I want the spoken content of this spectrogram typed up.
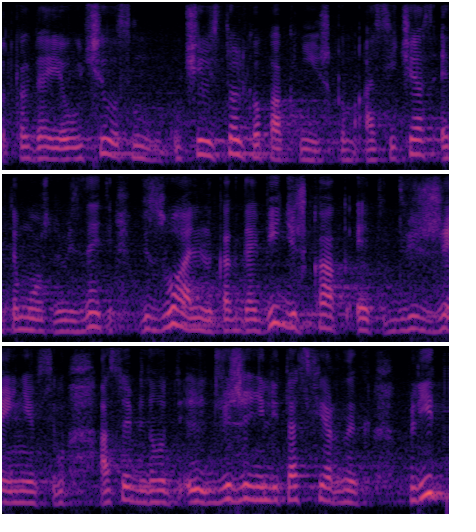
вот когда я училась, мы учились только по книжкам, а сейчас это можно, вы знаете, визуально, когда видишь, как это движение всего, особенно вот э, движение литосферных плит,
